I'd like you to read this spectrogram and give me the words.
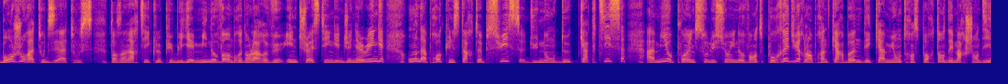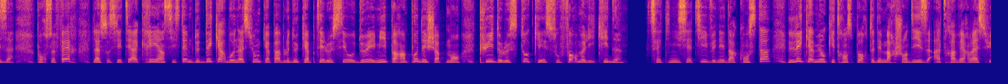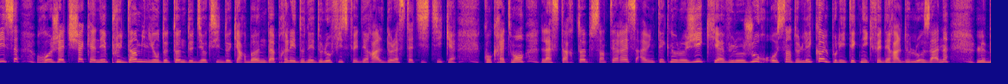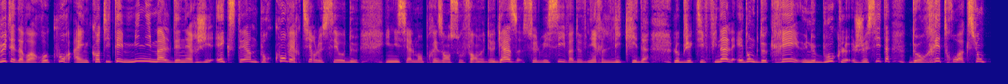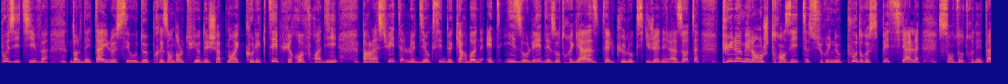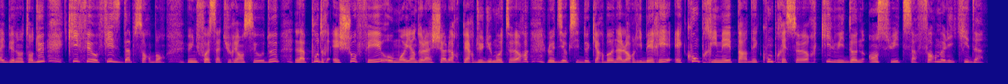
Bonjour à toutes et à tous. Dans un article publié mi-novembre dans la revue Interesting Engineering, on apprend qu'une start-up suisse du nom de Captis a mis au point une solution innovante pour réduire l'empreinte carbone des camions transportant des marchandises. Pour ce faire, la société a créé un système de décarbonation capable de capter le CO2 émis par un pot d'échappement, puis de le stocker sous forme liquide. Cette initiative est née d'un constat. Les camions qui transportent des marchandises à travers la Suisse rejettent chaque année plus d'un million de tonnes de dioxyde de carbone d'après les données de l'Office fédéral de la statistique. Concrètement, la start-up s'intéresse à une technologie qui a vu le jour au sein de l'École polytechnique fédérale de Lausanne. Le but est d'avoir recours à une quantité minimale d'énergie externe pour convertir le CO2. Initialement présent sous forme de gaz, celui-ci va devenir liquide. L'objectif final est donc de créer une boucle, je cite, de rétroaction positive. Dans le détail, le CO2 présent dans le tuyau d'échappement est collecté puis refroidi. Par la suite, le dioxyde de carbone est isolé des autres gaz tels que l'oxygène et l'azote, puis le mélange transite sur une poudre spéciale, sans autre détail bien entendu, qui fait office d'absorbant. Une fois saturée en CO2, la poudre est chauffée au moyen de la chaleur perdue du moteur. Le dioxyde de carbone alors libéré est comprimé par des compresseurs qui lui donnent ensuite sa forme liquide.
